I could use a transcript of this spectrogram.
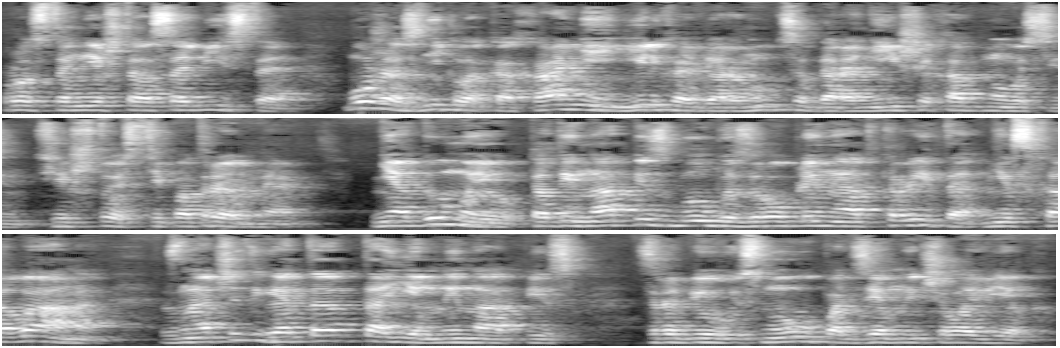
проста нешта асабістае. Можа, знікла каханне нельга вярнуцца да ранейшых адносін ці штосьці патрэбнае. Не думаю, тады надпіс быў бы зроблены адкрыта, не схавана. Значыць, гэта таемны надпіс, зрабіў выснову падземны чалавек.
